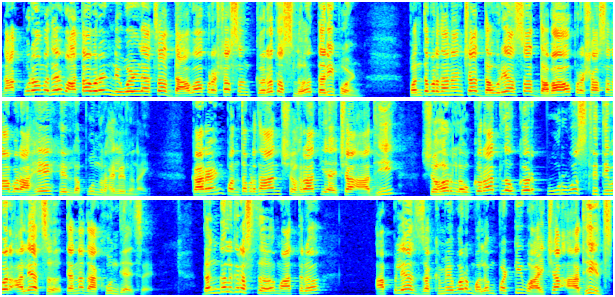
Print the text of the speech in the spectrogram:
नागपुरामध्ये वातावरण निवडल्याचा दावा प्रशासन करत असलं तरी पण पंतप्रधानांच्या दौऱ्याचा दबाव प्रशासनावर आहे हे लपून राहिलेलं नाही. कारण पंतप्रधान शहरात यायच्या आधी शहर लवकरात लवकर पूर्वस्थितीवर आल्याचं त्यांना दाखवून द्यायचंय. दंगलग्रस्त मात्र आपल्या जखमेवर मलमपट्टी व्हायच्या आधीच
